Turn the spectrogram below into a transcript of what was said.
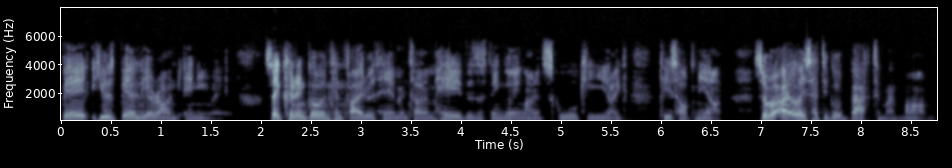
ba- he was barely around anyway, so I couldn't go and confide with him and tell him, hey, there's this thing going on at school. Can you like please help me out? So I always had to go back to my mom,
